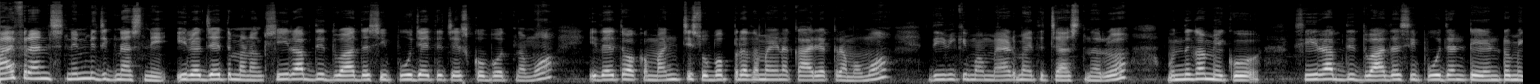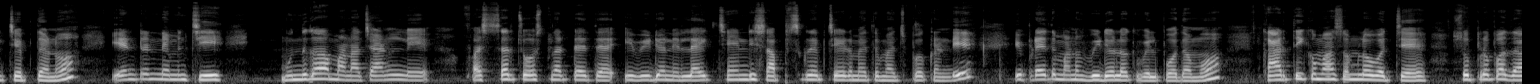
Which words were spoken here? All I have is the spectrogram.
Hi friends నేను మీ జిజ్ఞాస్ని. ఈరోజు అయితే మనం క్షీరాబ్ది ద్వాదశి పూజ అయితే చేసుకోబోతున్నాము. ఇదైతే ఒక మంచి శుభప్రదమైన కార్యక్రమము. దీనికి మా మేడం అయితే చేస్తున్నారు. ముందుగా మీకు క్షీరాబ్ది ద్వాదశి పూజ అంటే ఏంటో మీకు చెప్తాను. ఏంటంటే మంచి ముందుగా మన ఛానల్ని ఫస్ట్ సార్ చూస్తున్నట్టయితే ఈ వీడియోని లైక్ చేయండి సబ్స్క్రైబ్ చేయడం అయితే మర్చిపోకండి. ఇప్పుడైతే మనం వీడియోలోకి వెళ్ళిపోదాము. కార్తీక మాసంలో వచ్చే సుప్రపద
